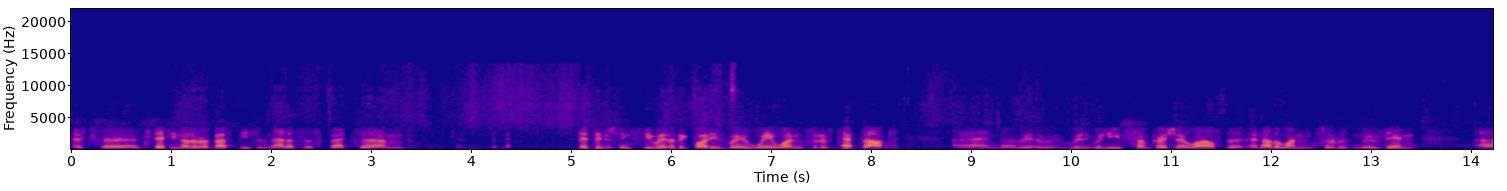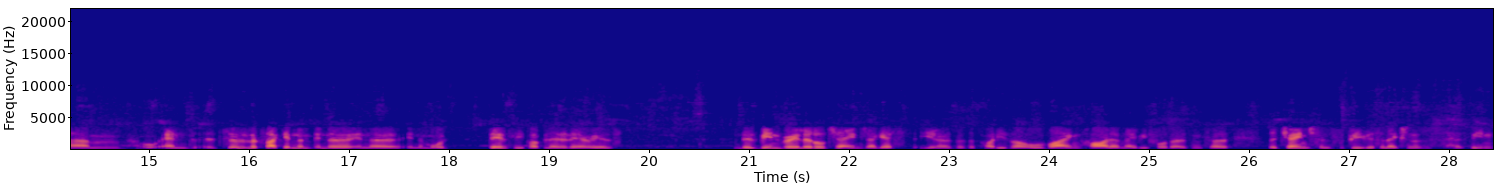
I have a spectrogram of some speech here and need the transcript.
It's, uh, it's definitely not a robust piece of analysis, but um, it's interesting to see where the big parties, where, where one sort of tapped out and uh, re- re- some pressure whilst the, another one sort of has moved in. Um, and it sort of looks like in the in the in the in the more densely populated areas, there's been very little change. I guess you know the, the parties are all vying harder maybe for those, and so the change since the previous elections has been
